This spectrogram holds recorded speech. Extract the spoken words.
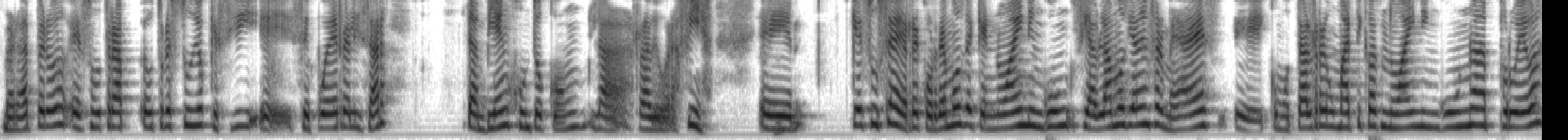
¿verdad? Pero es otra, otro estudio que sí eh, se puede realizar también junto con la radiografía. ¿Qué sucede? Recordemos de que no hay ningún, si hablamos ya de enfermedades eh, como tal reumáticas, no hay ninguna prueba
